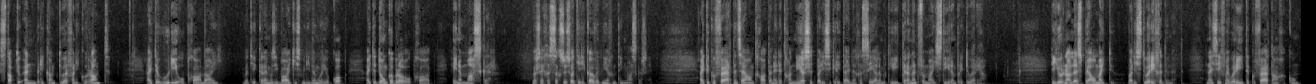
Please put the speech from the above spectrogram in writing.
Stap toe in by die kantoor van die koerant. Hy het 'n hoodie opgehad, daai wat jy kry mos die baadjies met die ding oor jou kop. Hy het 'n donker bril opgehad en 'n masker oor sy gesig soos wat jy die COVID-19 maskers het. Hy het 'n koevert in sy hand gehad en hy het dit gaan neersit by die sekuriteit en gesê hulle moet hierdie dringend vir my stuur in Pretoria. Die joernalis bel my toe wat die storie gedoen het. En hy sê vir my: "Hoor jy het 'n koevert aangekom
